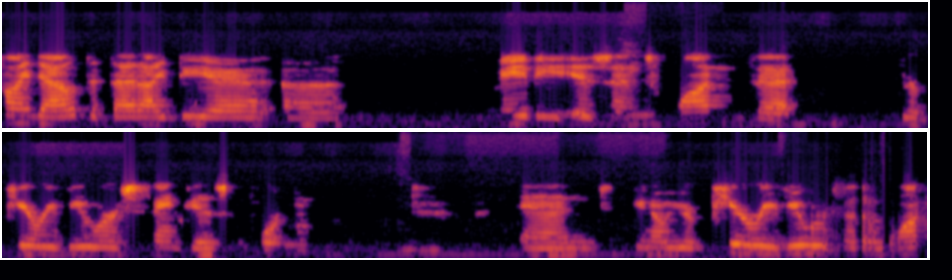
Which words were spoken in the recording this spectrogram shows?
find out that that idea uh, maybe isn't one that your peer reviewers think is important. And you know your peer reviewers are the ones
